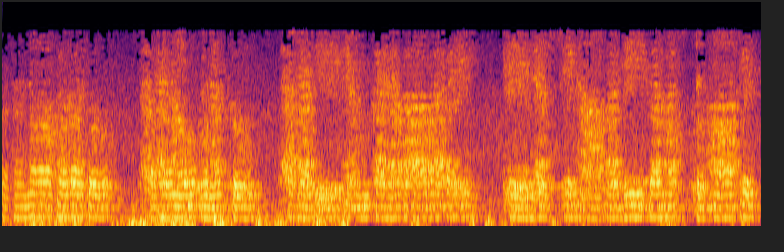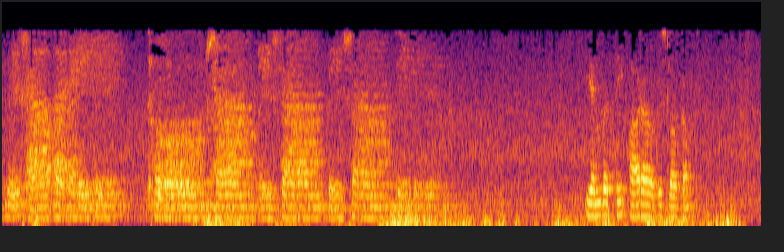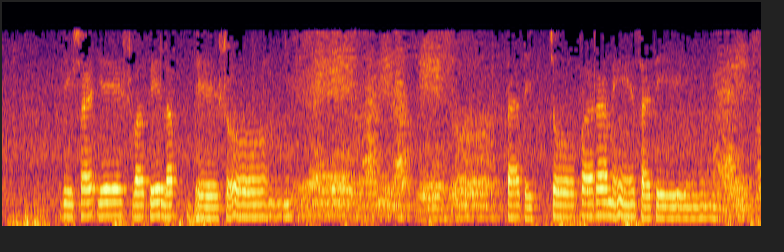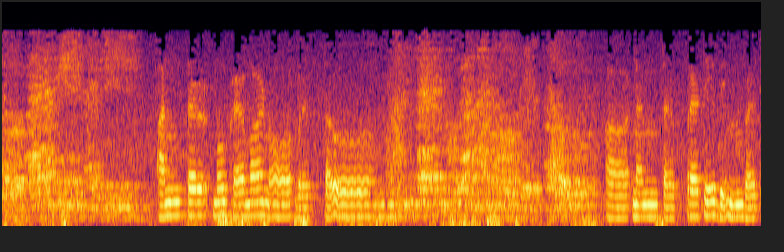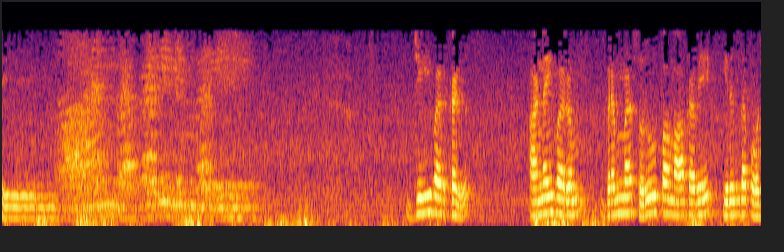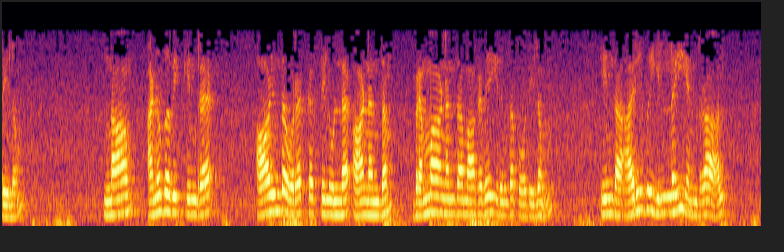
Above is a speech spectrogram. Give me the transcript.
सकनाभवतो सकनो भुनक्तु सह वीर्यं करवावहै तेजस्विनावधीतमस्तु मा विद्विषावहैः ॐ शान्ति शान्ति शान्तिः एण्पति आरावद् श्लोकम् विषयेष्वपि लब्धेषु तदिच्छोपरमे सति अन्तर्मुखमनोवृत्तौ आनन्तप्रतिबिम्बति ஜீவர்கள் அனைவரும் பிரம்மஸ்வரூபமாகவே இருந்த போதிலும் நாம் அனுபவிக்கின்ற ஆழ்ந்த உறக்கத்தில் உள்ள ஆனந்தம் பிரம்மானந்தமாகவே இருந்த போதிலும் இந்த அறிவு இல்லை என்றால்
